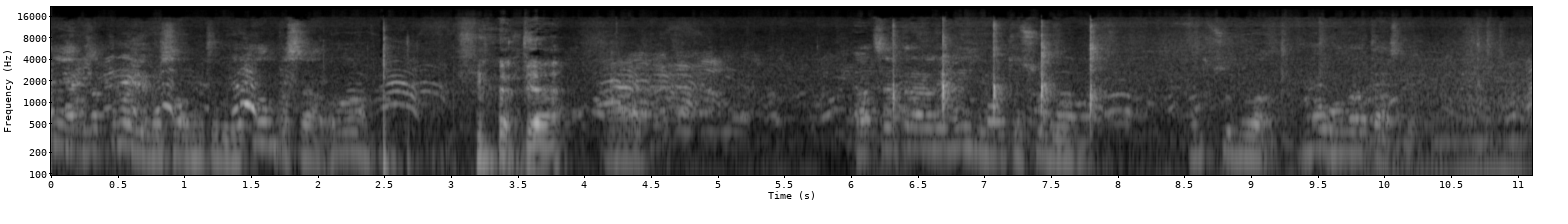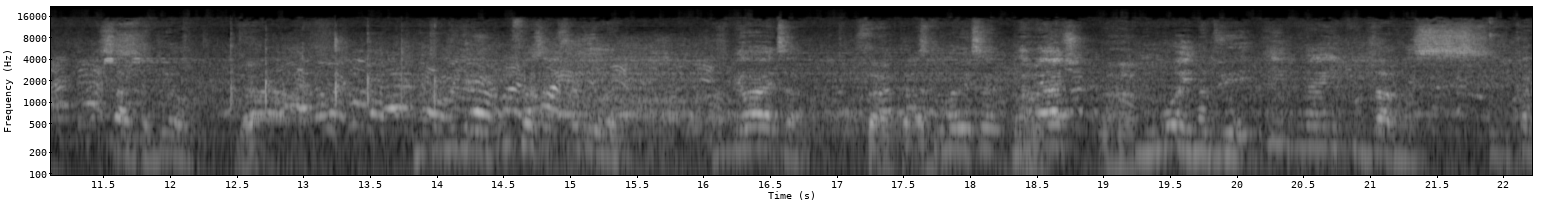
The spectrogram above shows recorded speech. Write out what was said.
Не, я за прозе бросал я он бросал. Да. А центральной линии вот отсюда, вот, вот отсюда, ногу вратарская. Шаг-то делал. Да. Мы там видели, ну сейчас что делает? Разбегается, Так, так. становится на мяч, Ага. ноги на две, и на и туда, как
